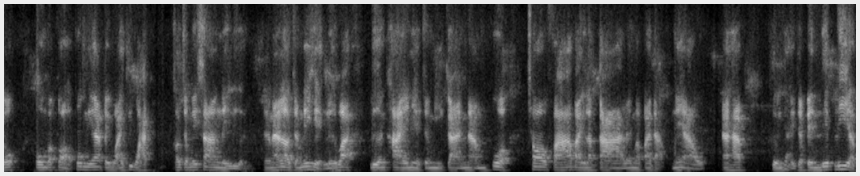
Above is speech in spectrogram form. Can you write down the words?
ยกองค์ประกอบพวกนี้ไปไว้ที่วัดเขาจะไม่สร้างในเรือนดังนั้นเราจะไม่เห็นเลยว่าเรือนไทยเนี่ยจะมีการนำพวกช่อฟ้าใบละกาอะไรมาประดับไม่เอานะครับ ส่วนใหญ่จะเป็นเรียบ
